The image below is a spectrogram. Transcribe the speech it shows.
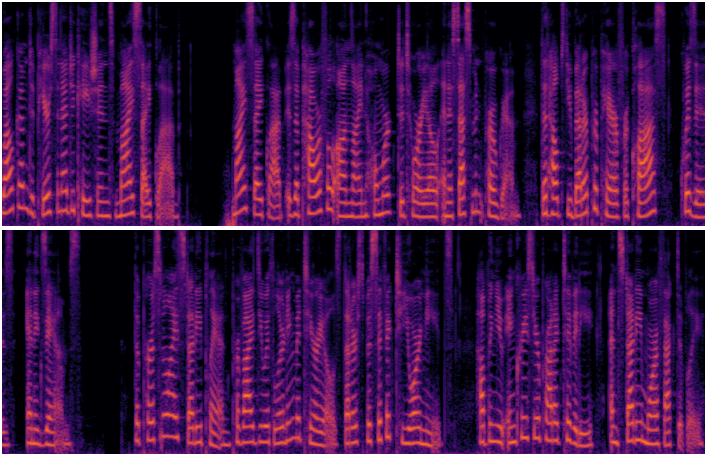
Welcome to Pearson Education's MyPsychLab. MyPsychLab is a powerful online homework tutorial and assessment program that helps you better prepare for class, quizzes, and exams. The personalized study plan provides you with learning materials that are specific to your needs, helping you increase your productivity and study more effectively.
